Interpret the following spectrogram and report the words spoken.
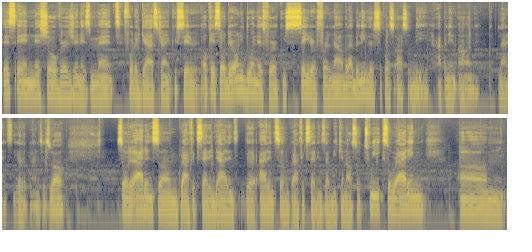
This initial version is meant for the gas giant Crusader. Okay, so they're only doing this for Crusader for now, but I believe they're supposed to also be happening on the planets, the other planets as well. So they're adding some graphic setting. They're adding they're adding some graphic settings that we can also tweak. So we're adding um,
